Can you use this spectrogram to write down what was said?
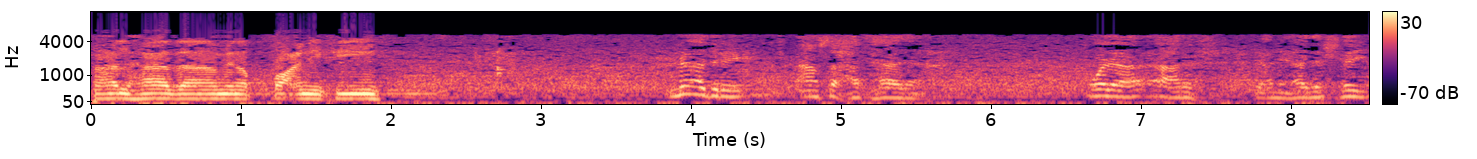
فهل هذا من الطعن فيه؟ لا أدري عن صحة هذا ولا أعرف يعني هذا الشيء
